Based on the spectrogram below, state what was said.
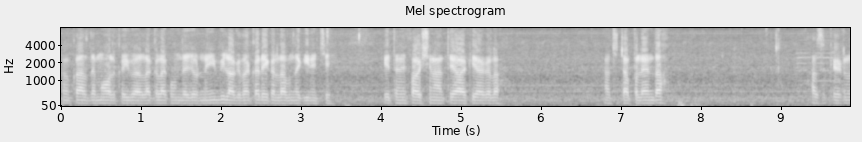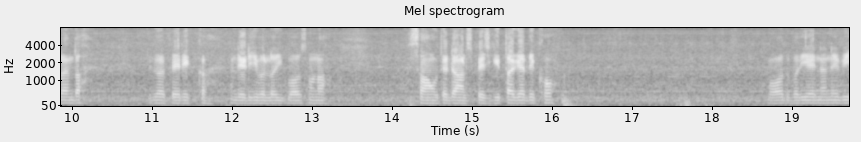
ਕਿਉਂ ਘਰ ਦਾ ਮਾਹੌਲ ਕਈ ਵਾਰ ਅਲੱਗ-ਅਲੱਗ ਹੁੰਦੇ, ਜੋ ਨਹੀਂ ਵੀ ਲੱਗਦਾ, ਘਰੇ ਇਕੱਲਾ ਬੰਦਾ ਕੀ ਨੱਚੇ। ਇਦਾਂ ਦੇ ਫੰਕਸ਼ਨਾਂ ਤੇ ਆ ਕੇ ਅਗਲਾ ਨੱਚ ਟੱਪ ਲੈਂਦਾ, ਹੱਸ ਖੇਡ ਲੈਂਦਾ। ਇਹਦਾ ਫਿਰ ਇੱਕ ਲੇਡੀ ਵੱਲੋਂ ਹੀ ਬਹੁਤ ਸੋਹਣਾ ਸੌਂਗ ਤੇ ਡਾਂਸ ਪੇਸ਼ ਕੀਤਾ ਗਿਆ, ਦੇਖੋ। ਬਹੁਤ ਵਧੀਆ ਇਹਨਾਂ ਨੇ ਵੀ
